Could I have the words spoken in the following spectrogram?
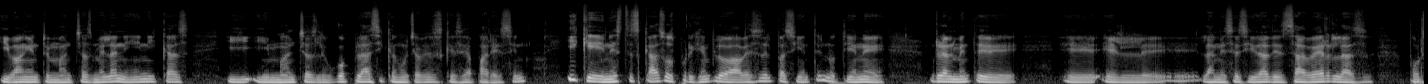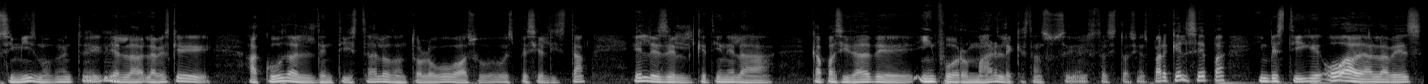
Y van entre manchas melanínicas y, manchas leucoplásicas muchas veces que se aparecen y que en estos casos, por ejemplo, a veces el paciente no tiene realmente eh, eh, la necesidad de saberlas por sí mismo. la, la, vez que acuda al dentista, al odontólogo o a su especialista, él es el que tiene la capacidad de informarle que están sucediendo estas situaciones, para que él sepa, investigue o a la vez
